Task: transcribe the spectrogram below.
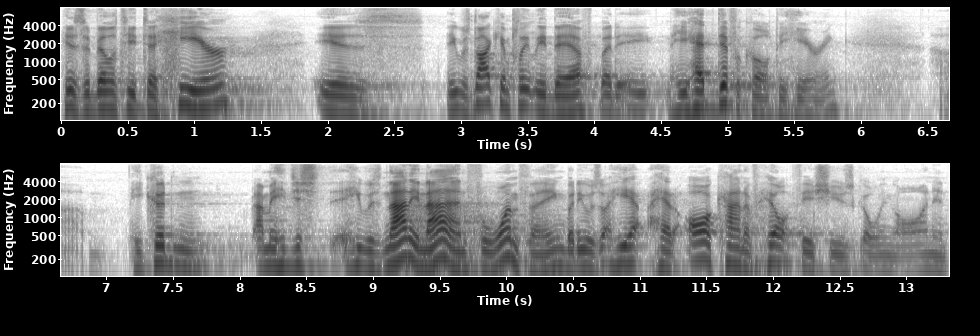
His ability to hear is, he was not completely deaf, but he, he had difficulty hearing. Um, he couldn't, I mean, he just, he was 99 for one thing, but he, was, he had all kind of health issues going on. And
